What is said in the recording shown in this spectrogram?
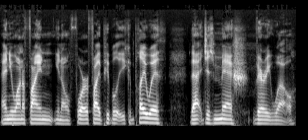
and you want to find you know four or five people that you can play with that just mesh very well.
